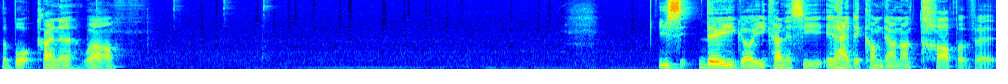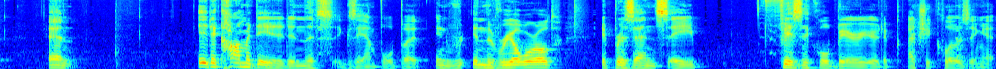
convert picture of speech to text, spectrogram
the bolt kind of, well, you see, there you go. You kind of see it had to come down on top of it. And it accommodated in this example, but in in the real world, it presents a physical barrier to actually closing it.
